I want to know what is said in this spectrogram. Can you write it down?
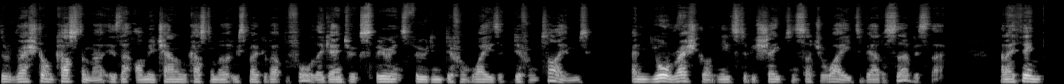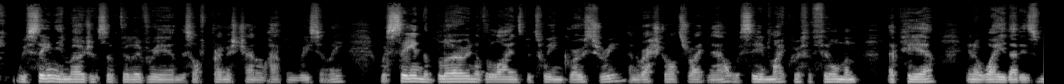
the restaurant customer is that omni-channel customer that we spoke about before. They're going to experience food in different ways at different times. And your restaurant needs to be shaped in such a way to be able to service that. And I think we've seen the emergence of delivery and this off-premise channel happen recently. We're seeing the blurring of the lines between grocery and restaurants right now. We're seeing micro fulfillment appear in a way that is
